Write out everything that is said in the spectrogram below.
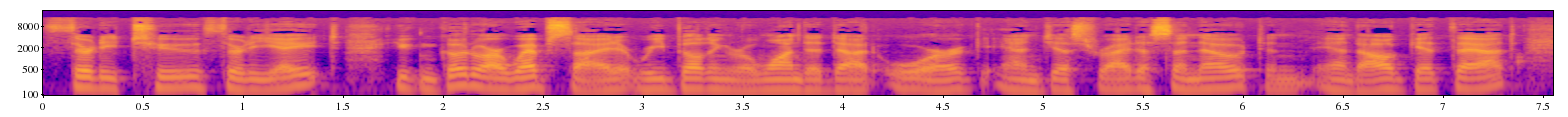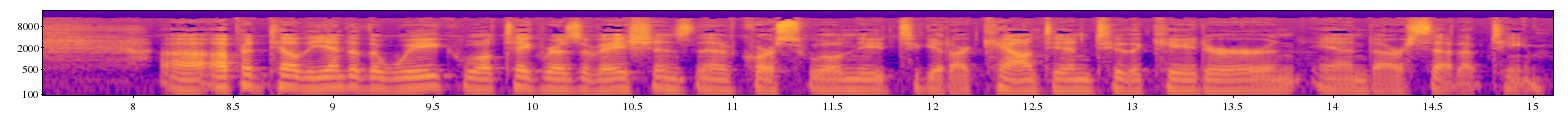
3238. You can go to our website at rebuildingrwanda.org and just write us a note, and, and I'll get that. Uh, up until the end of the week, we'll take reservations. And then, of course, we'll need to get our count into the caterer and, and our setup team.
